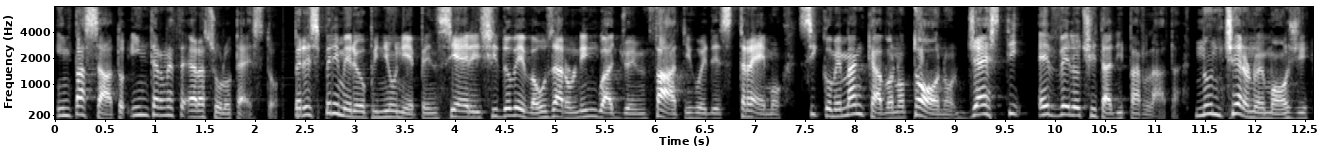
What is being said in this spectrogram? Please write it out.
In passato internet era solo testo. Per esprimere opinioni e pensieri si doveva usare un linguaggio enfatico ed estremo, siccome mancavano tono, gesti e velocità di parlata. Non c'erano emoji,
